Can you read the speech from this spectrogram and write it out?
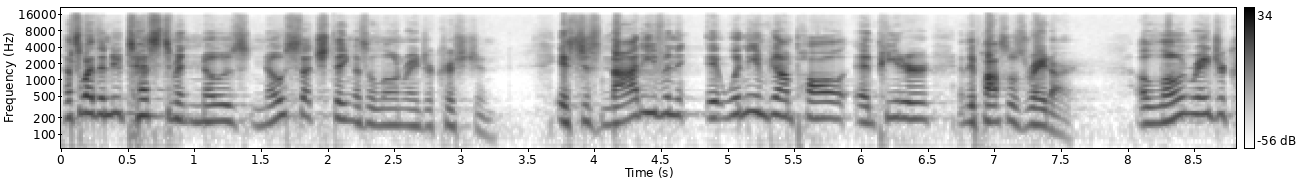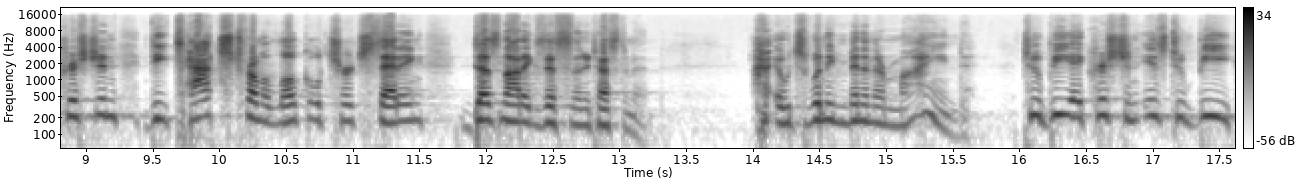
That's why the New Testament knows no such thing as a Lone Ranger Christian. It's just not even, it wouldn't even be on Paul and Peter and the apostles' radar. A Lone Ranger Christian detached from a local church setting does not exist in the New Testament. It just wouldn't even been in their mind. To be a Christian is to be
